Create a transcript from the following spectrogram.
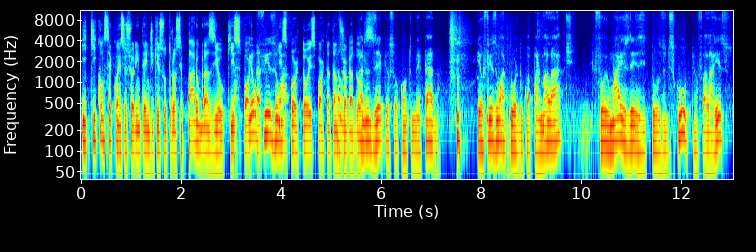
E que consequência o senhor entende que isso trouxe para o Brasil, que, exporta, eu fiz que exportou e exporta tantos Então, Para não jogadores? dizer que eu sou contra o mercado, eu fiz um acordo com a Parmalat, que foi o mais exitoso, desculpe eu falar isso,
